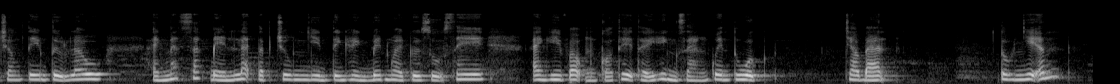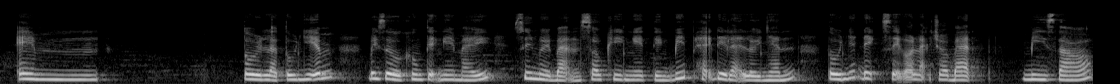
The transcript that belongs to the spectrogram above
trong tim từ lâu. Ánh mắt sắc bén lại tập trung nhìn tình hình bên ngoài cửa sổ xe. Anh hy vọng có thể thấy hình dáng quen thuộc. Chào bạn. Tô nhiễm. Em... Tôi là Tô nhiễm. Bây giờ không tiện nghe máy. Xin mời bạn sau khi nghe tiếng bíp hãy để lại lời nhắn. Tôi nhất định sẽ gọi lại cho bạn. Mi gió.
